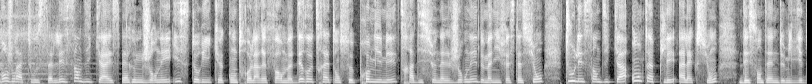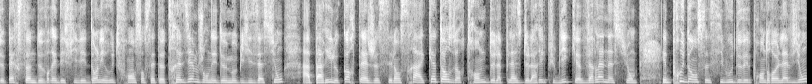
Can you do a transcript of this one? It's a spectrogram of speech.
Bonjour à tous. Les syndicats espèrent une journée historique contre la réforme des retraites en ce 1er mai, traditionnelle journée de manifestation. Tous les syndicats ont appelé à l'action. Des centaines de milliers de personnes devraient défiler dans les rues de France en cette 13e journée de mobilisation. À Paris, le cortège s'élancera à 14h30 de la place de la République vers la Nation. Et prudence si vous devez prendre l'avion.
